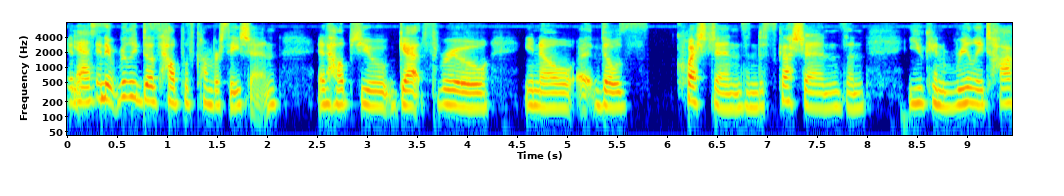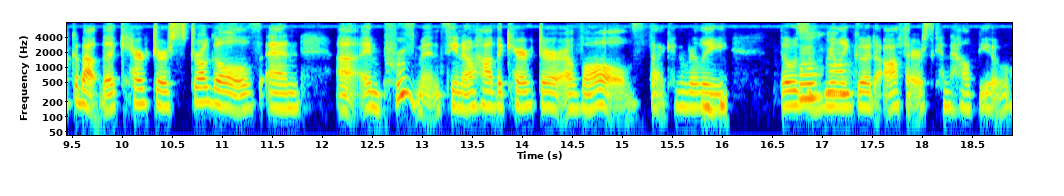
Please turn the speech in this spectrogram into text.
And, yes. and it really does help with conversation. It helps you get through you know uh, those questions and discussions and you can really talk about the character struggles and uh, improvements you know how the character evolves that can really mm-hmm. those mm-hmm. really good authors can help you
